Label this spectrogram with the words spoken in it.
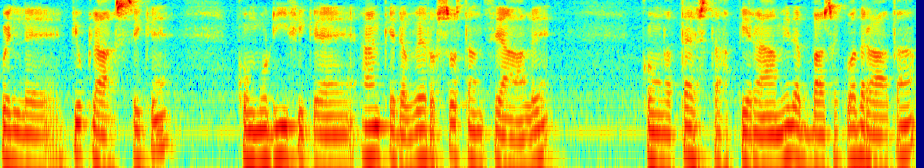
quelle più classiche con modifiche anche davvero sostanziali con la testa a piramide a base quadrata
